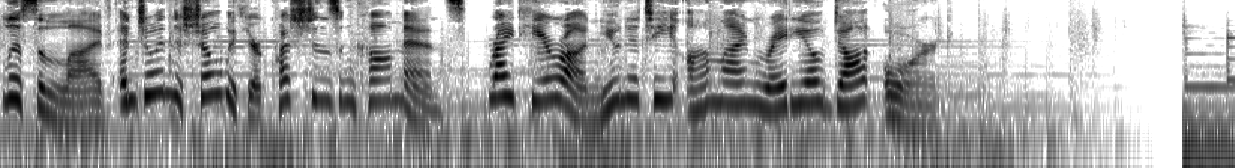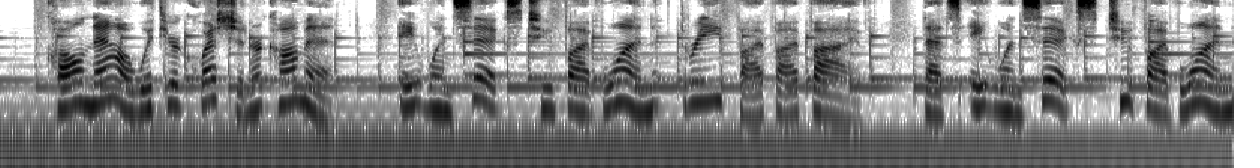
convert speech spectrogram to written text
Listen live and join the show with your questions and comments right here on unityonlineradio.org. Call now with your question or comment. 816 251 3555. That's 816 251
